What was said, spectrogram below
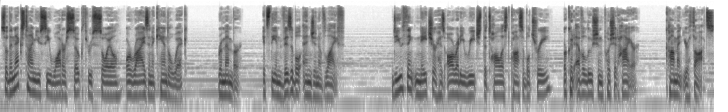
So the next time you see water soak through soil or rise in a candle wick, remember, it's the invisible engine of life. Do you think nature has already reached the tallest possible tree, or could evolution push it higher? Comment your thoughts.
